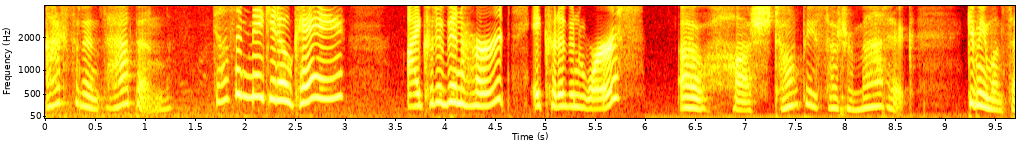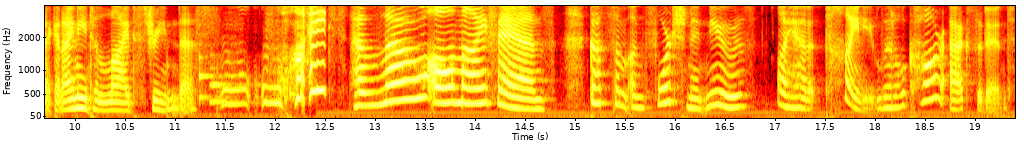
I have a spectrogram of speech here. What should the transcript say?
Accidents happen. Doesn't make it okay. I could have been hurt. It could have been worse. Oh, hush. Don't be so dramatic. Give me one second. I need to live stream this. What? Hello, all my fans. Got some unfortunate news. I had a tiny little car accident.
